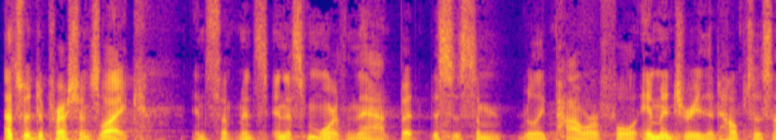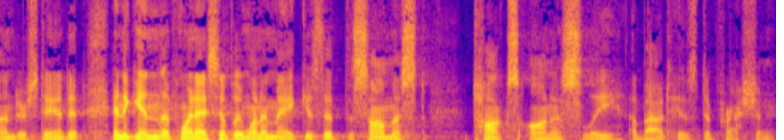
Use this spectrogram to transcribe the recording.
That's what depression's like in some, it's, and it's more than that, but this is some really powerful imagery that helps us understand it. And again, the point I simply want to make is that the psalmist talks honestly about his depression.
